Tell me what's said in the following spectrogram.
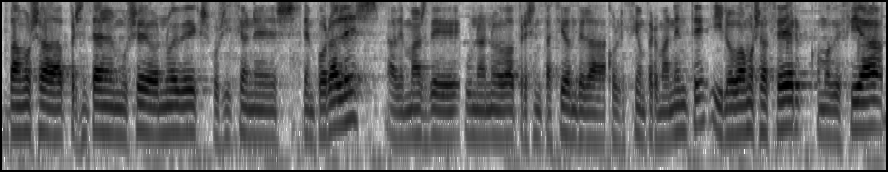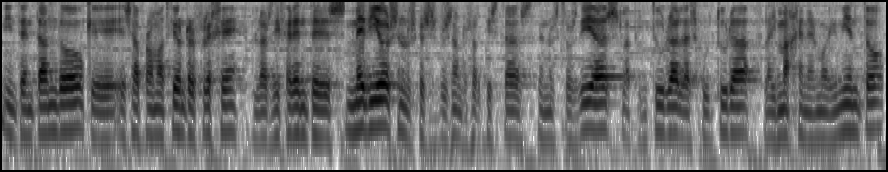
Vamos a presentar en el museo nueve exposiciones temporales, además de una nueva presentación de la colección permanente. Y lo vamos a hacer, como decía, intentando que esa programación refleje los diferentes medios en los que se expresan los artistas de nuestros días, la pintura, la escultura, la imagen en movimiento.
